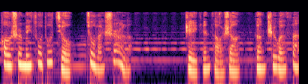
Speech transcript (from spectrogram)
好事没做多久就来事儿了。这天早上刚吃完饭，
